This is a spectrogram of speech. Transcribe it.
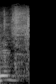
this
